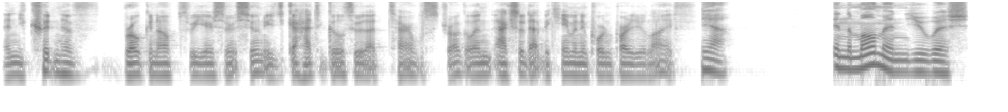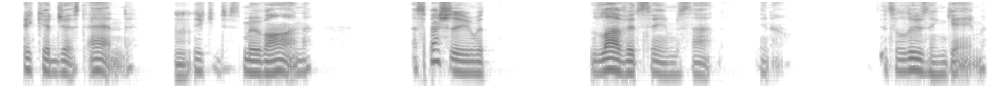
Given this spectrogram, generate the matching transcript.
and you couldn't have broken up three years sooner. You had to go through that terrible struggle, and actually, that became an important part of your life. Yeah. In the moment, you wish it could just end. Mm. You could just move on. Especially with love, it seems that you know it's a losing game.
